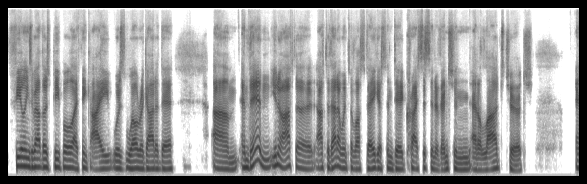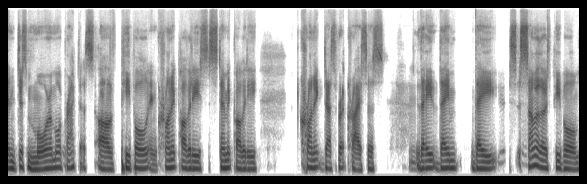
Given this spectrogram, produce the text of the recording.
feelings about those people. I think I was well regarded there. Um, and then, you know, after after that, I went to Las Vegas and did crisis intervention at a large church, and just more and more practice of people in chronic poverty, systemic poverty, chronic desperate crisis. Mm-hmm. They they they some of those people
